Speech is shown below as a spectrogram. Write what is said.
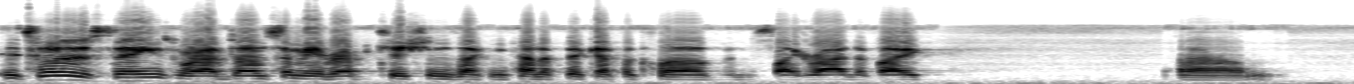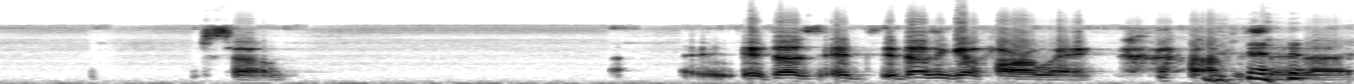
it's one of those things where I've done so many repetitions, I can kind of pick up a club and it's like riding a bike. Um, so it, does it, it doesn't go far away. I'll just say that.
